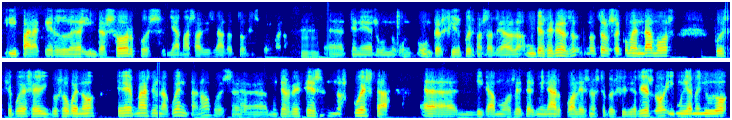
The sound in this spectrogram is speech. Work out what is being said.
y para que el inversor pues ya más arriesgado entonces pues bueno tener un, un, perfil pues más arriesgado. Muchas veces nosotros recomendamos pues que puede ser incluso bueno tener más de una cuenta no pues muchas veces nos cuesta eh, digamos, determinar cuál es nuestro perfil de riesgo y muy a menudo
